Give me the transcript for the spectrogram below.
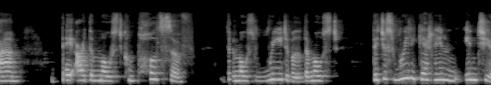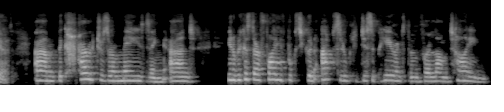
Um, they are the most compulsive, the most readable, the most. They just really get in into you. Um, the characters are amazing, and you know because there are five books, you can absolutely disappear into them for a long time.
